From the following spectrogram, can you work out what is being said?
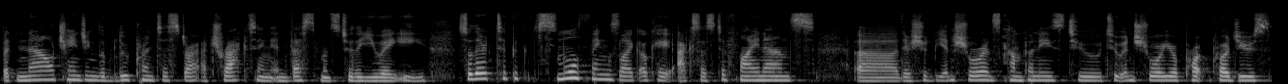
but now changing the blueprint to start attracting investments to the UAE. So there are typical small things like, okay, access to finance, uh, there should be insurance companies to, to insure your pro produce.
